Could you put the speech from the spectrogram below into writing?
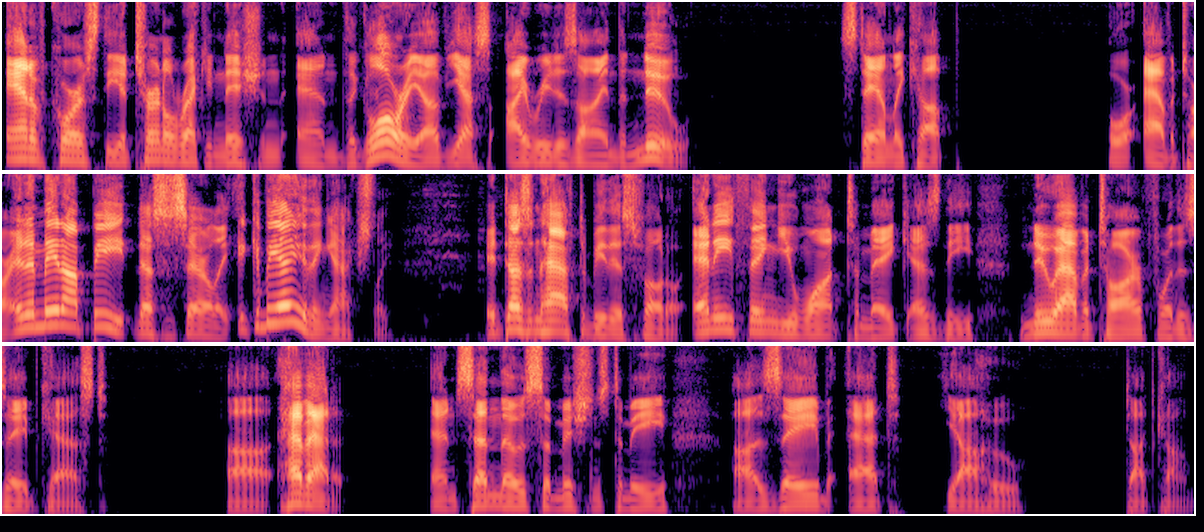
And of course, the eternal recognition and the glory of yes, I redesigned the new Stanley Cup or avatar. And it may not be necessarily, it could be anything actually. It doesn't have to be this photo. Anything you want to make as the new avatar for the Zabecast, uh, have at it. And send those submissions to me, uh, zabe at yahoo.com.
